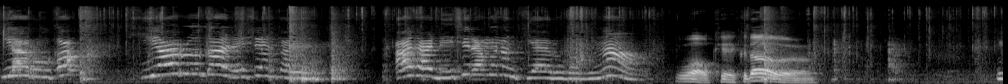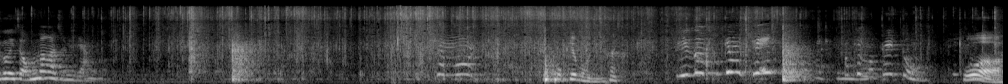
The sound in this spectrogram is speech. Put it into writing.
디아루가 디아루가 레시랑 다른 아다 레시라무랑 디아루가구나 우와, 오케이. 그 다음. 이거 이제 엄마가 준비한 거. 포켓몬 포켓몬이야? 이거 포켓몬 케이스 같은데. 포켓몬 필통. 우와.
